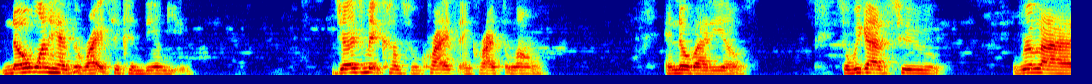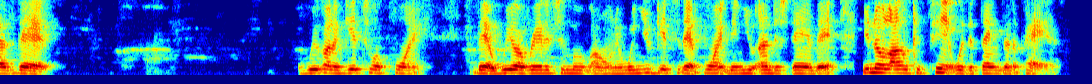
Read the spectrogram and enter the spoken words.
No one has the right to condemn you. Judgment comes from Christ and Christ alone, and nobody else. So we got to realize that we're going to get to a point that we are ready to move on. And when you get to that point, then you understand that you're no longer content with the things of the past.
